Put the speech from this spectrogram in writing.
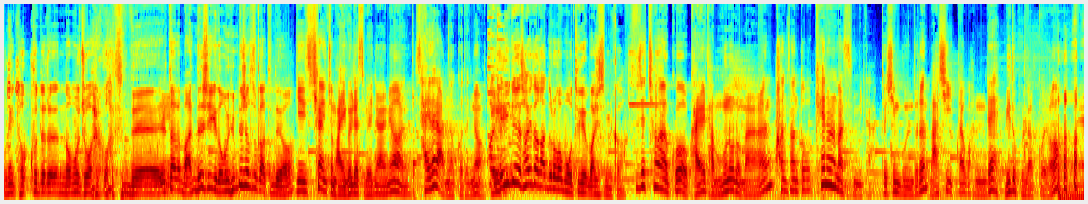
우리 덕후들은 너무 좋아할 것 같은데 일단은 만드시기 너무 힘드셨을 것 같은데요 이게 시간이 좀 많이 걸렸어요. 왜냐하면 사이다를 안 넣었거든요. 아, 에이드에 사이다가 안 들어가면 어떻게 맛있습니까? 수제청하고 과일 단문으로만 탄산도 캔을만 씁니다. 드신 분들은 맛이 있다고 하는데 믿어 볼랐고요. 네.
